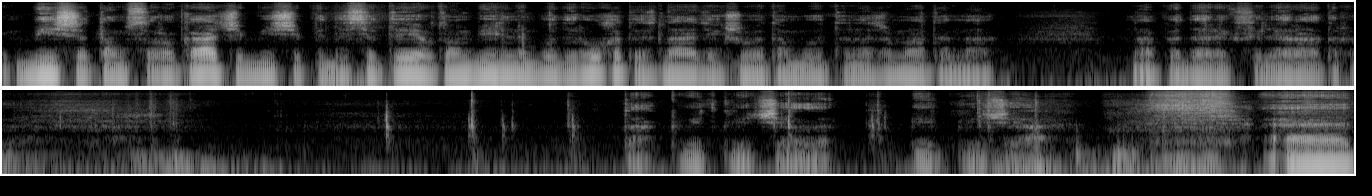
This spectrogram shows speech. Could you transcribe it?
більше там 40 чи більше 50 автомобіль не буде рухатись, навіть якщо ви там будете нажимати на, на педаль акселератора. Так, відключили. Відключили. Е,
